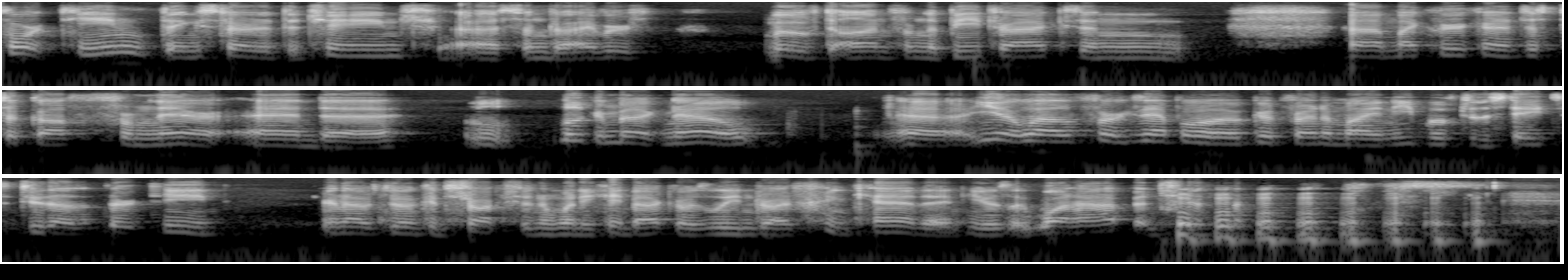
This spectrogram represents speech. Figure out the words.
14, things started to change. Uh, some drivers moved on from the B tracks, and uh, my career kind of just took off from there. And uh, l- looking back now, uh, know, well, for example, a good friend of mine, he moved to the States in 2013 and I was doing construction. And when he came back, I was leading driver in Canada, and he was like, "What happened?"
